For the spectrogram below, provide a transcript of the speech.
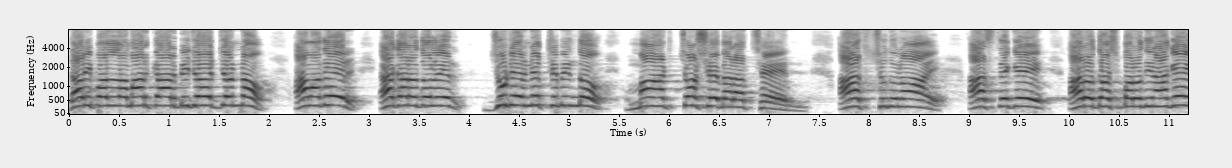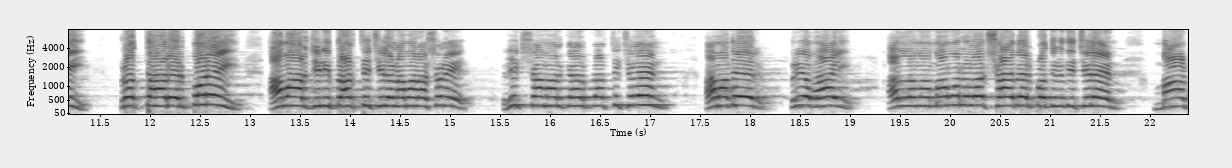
দাড়িপাল্লা মার্কার বিজয়ের জন্য আমাদের এগারো দলের জোটের নেতৃবৃন্দ মাঠ চষে বেড়াচ্ছেন। আজ শুধু নয়, আজ থেকে আরও দশ বারো দিন আগেই, প্রত্যাহারের পরেই আমার যিনি প্রার্থী ছিলেন, আমার আসনে রিক্সা মার্কার প্রার্থী ছিলেন, আমাদের প্রিয় ভাই আল্লামা মামুনুল হক সাহেবের প্রতিনিধি ছিলেন, মাঠ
